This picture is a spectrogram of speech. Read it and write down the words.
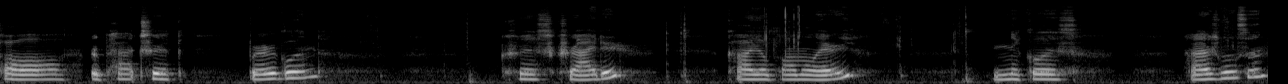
Paul or Patrick Berglund, Chris Kreider, Kyle Palmieri, Nicholas Hjalmarsson,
